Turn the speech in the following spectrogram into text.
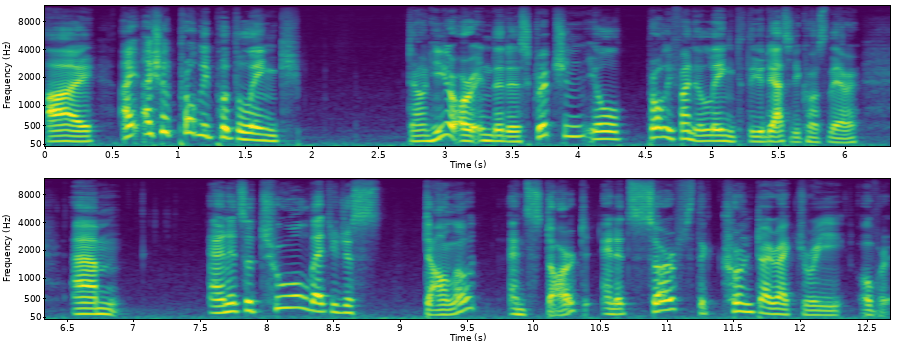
I, I, I should probably put the link down here or in the description. You'll probably find a link to the Udacity course there. Um, and it's a tool that you just download and start, and it serves the current directory over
